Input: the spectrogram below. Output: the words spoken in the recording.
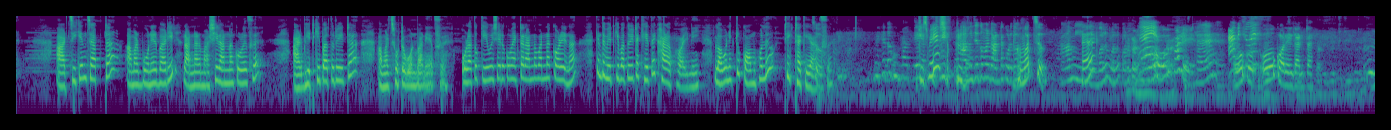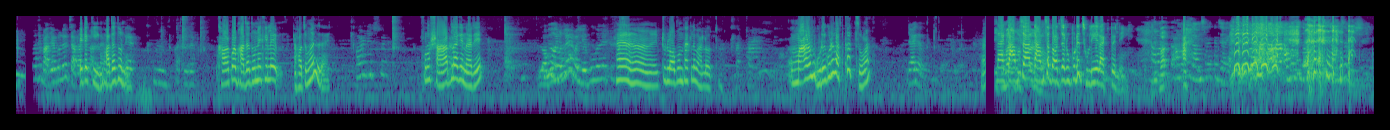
আর চিকেন চাপটা আমার বোনের বাড়ির রান্নার মাসি রান্না করেছে। আর ভেটকি পাতুরিটা আমার ছোট বোন বানিয়েছে। ওরা তো কেউই সেরকম একটা রান্না বান্না করে না কিন্তু ভেটকি পাতুরিটা খেতে খারাপ হয়নি। লবণ একটু কম হলেও ঠিকঠাকই আছে। কিশমিশ? আমি যে তোমার গানটা করে দেবো। ঘুমাচ্ছ? আমি হ্যাঁ? বলো বলো করো করো। হ্যাঁ ও ও করে গানটা। এটা কি ভাজা ধনে? খাওয়ার পর ভাজা ধনে খেলে হজম হয়ে যায়? কোনো স্বাদ লাগে না রে। হ্যাঁ হ্যাঁ একটু লবণ থাকলে ভালো হতো। মা ওরম ঘুরে ঘুরে ভাত খাচ্ছ মা? না গামছা গামছা দরজার উপরে ঝুলিয়ে রাখতে নেই।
